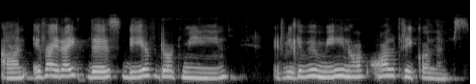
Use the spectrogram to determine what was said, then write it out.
And if I write this df dot mean it will give you mean of all three columns.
